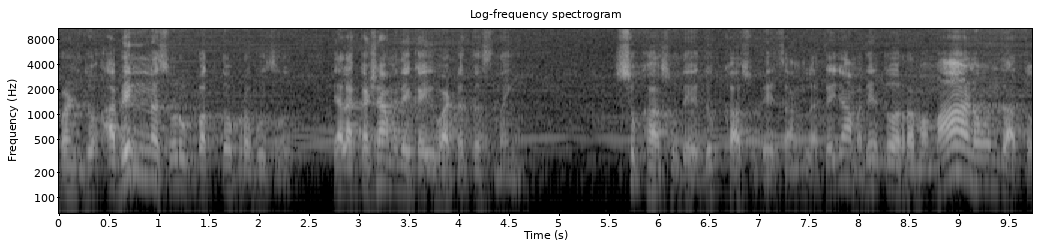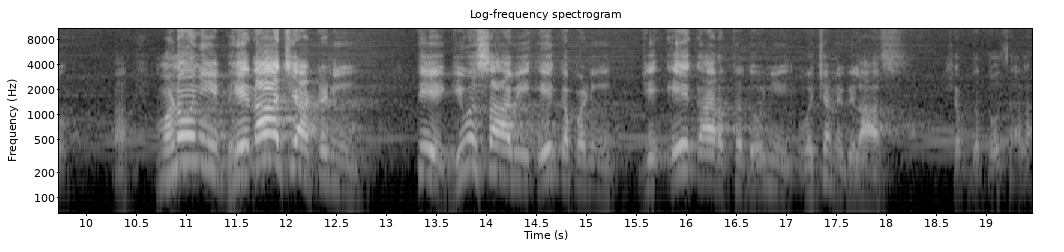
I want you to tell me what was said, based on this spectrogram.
पण जो अभिन्न स्वरूप बघतो प्रभूचं त्याला कशामध्ये काही वाटतच नाही. सुख असू दे दुःख असू दे चांगलं त्याच्यामध्ये तो रममाण होऊन जातो. म्हणून भेदाची आटणी ते गिवसावी एकपणी जे एक अर्थ दोन्ही वचन विलास शब्द तोच आला.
